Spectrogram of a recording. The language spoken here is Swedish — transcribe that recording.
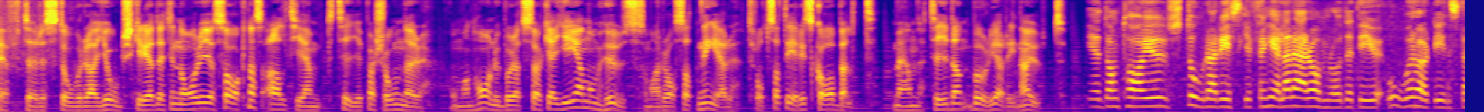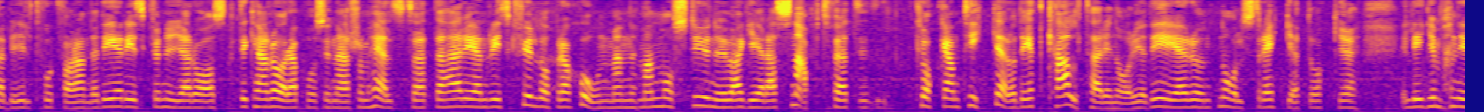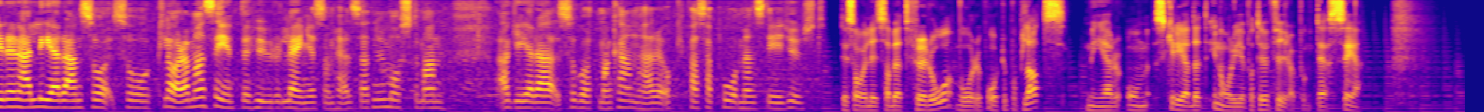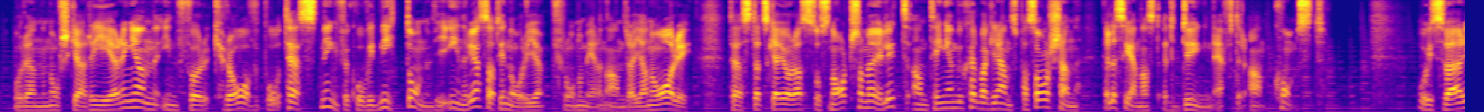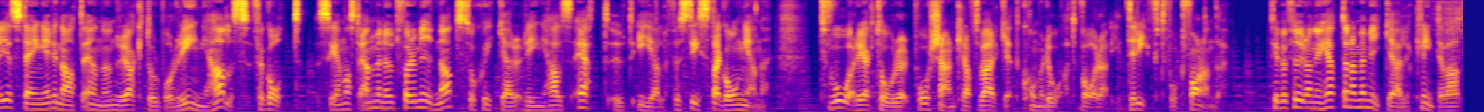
Efter det stora jordskredet i Norge saknas alltjämt tio personer och man har nu börjat söka igenom hus som har rasat ner, trots att det är riskabelt. Men tiden börjar rinna ut. De tar ju stora risker för hela det här området är ju oerhört instabilt fortfarande. Det är risk för nya ras, det kan röra på sig när som helst så att det här är en riskfylld operation men man måste ju nu agera snabbt för att klockan tickar och det är ett kallt här i Norge. Det är runt nollstrecket och eh, ligger man i den här leran så, så klarar man sig inte hur länge som helst. Så att nu måste man agera så gott man kan här och passa på medan det är ljust. Det sa Elisabeth Frerot, vår reporter på plats. Mer om skredet i Norge på tv4.se. Och den norska regeringen inför krav på testning för covid-19 vid inresa till Norge från och med den 2 januari. Testet ska göras så snart som möjligt, antingen vid själva gränspassagen eller senast ett dygn efter ankomst. Och i Sverige stänger i natt ännu en reaktor på Ringhals för gott. Senast en minut före midnatt så skickar Ringhals 1 ut el för sista gången. Två reaktorer på kärnkraftverket kommer då att vara i drift fortfarande. TV4-nyheterna med Mikael Klintevall.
